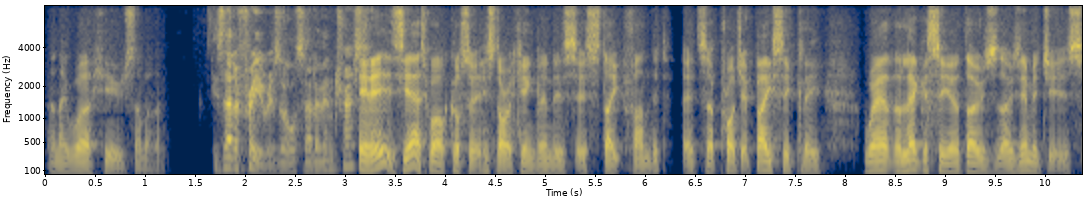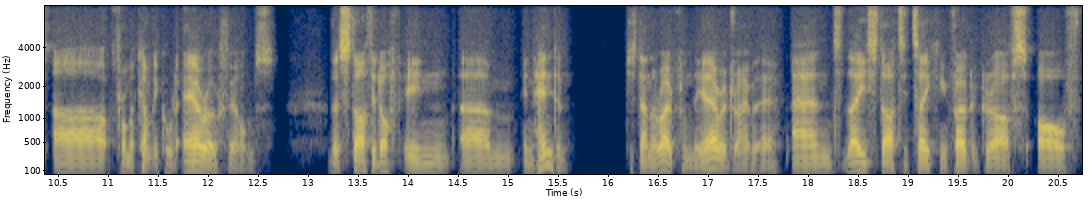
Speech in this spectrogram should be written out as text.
and they were huge, some of them. Is that a free resource out of interest? It is, yes. Well, of course, Historic England is, is state funded. It's a project basically where the legacy of those those images are from a company called Aerofilms that started off in um, in Hendon just down the road from the aerodrome there, and they started taking photographs of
